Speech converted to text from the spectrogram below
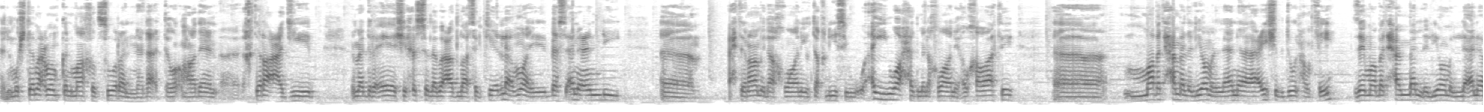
المجتمع ممكن ماخذ صورة إنه لا التوأم هذين آه، اختراع عجيب ما أدري إيش يحسوا لبعض لاسلكين لا ما بس أنا عندي آه، احترامي لأخواني وتقديسي وأي واحد من أخواني أو خواتي ما بتحمل اليوم اللي أنا أعيش بدونهم فيه زي ما بتحمل اليوم اللي أنا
